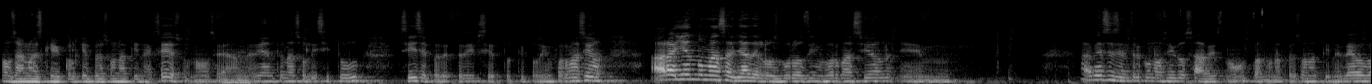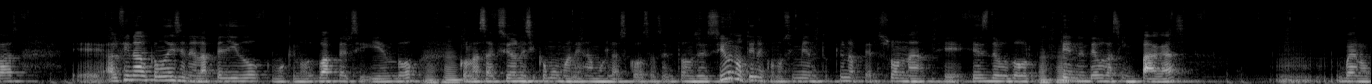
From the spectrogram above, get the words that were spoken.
O sea, no es que cualquier persona tiene acceso, ¿no? O sea, mediante una solicitud sí se puede pedir cierto tipo de información. Ahora, yendo más allá de los buros de información, em, a veces entre conocidos sabes, ¿no? Cuando una persona tiene deudas, eh, al final, como dicen, el apellido como que nos va persiguiendo con las acciones y cómo manejamos las cosas. Entonces, si uno tiene conocimiento que una persona eh, es deudor, tiene deudas impagas, mm, bueno,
